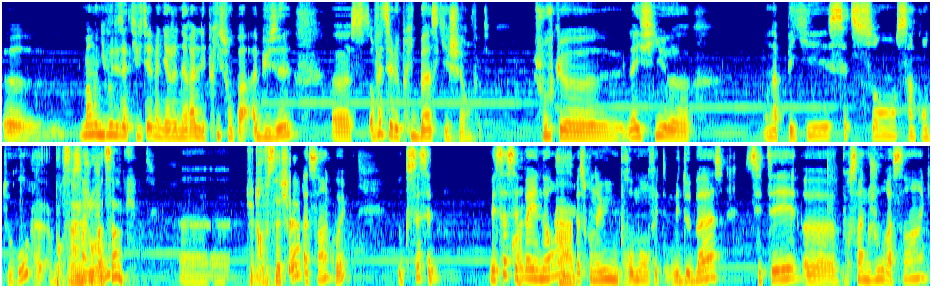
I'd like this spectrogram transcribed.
Même au niveau des activités, de manière générale, les prix sont pas abusés. En fait, c'est le prix de base qui est cher, en fait. Je trouve que là, ici, on a payé 750 euros. Euh, pour 5 cinq jours à 5 Euh, tu trouves ça cher à 5, ouais. Donc ça, c'est... Mais ça, c'est Ouais. pas énorme Ah. parce qu'on a eu une promo, en fait. Mais de base, c'était, euh, pour 5 jours à 5,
